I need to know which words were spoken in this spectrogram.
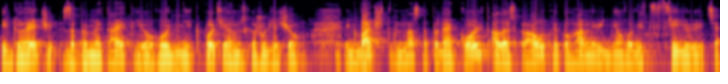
І, до речі, запам'ятайте його нік, потім я вам скажу для чого. Як бачите, на нас нападає Кольт, але Спраут непогано від нього відстрілюється.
